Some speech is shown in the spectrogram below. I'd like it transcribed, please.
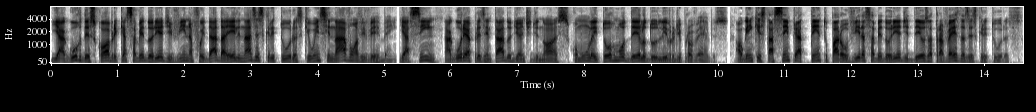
E Agur descobre que a sabedoria divina foi dada a ele nas Escrituras, que o ensinavam a viver bem. E assim, Agur é apresentado diante de nós como um leitor modelo do livro de Provérbios, alguém que está sempre atento para ouvir a sabedoria de Deus através das Escrituras.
